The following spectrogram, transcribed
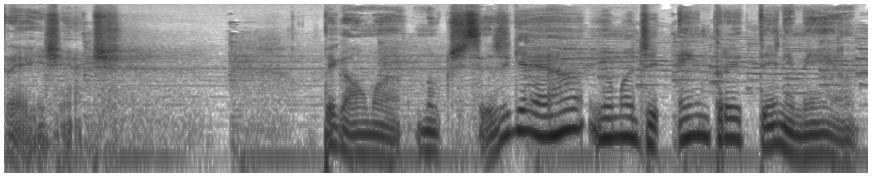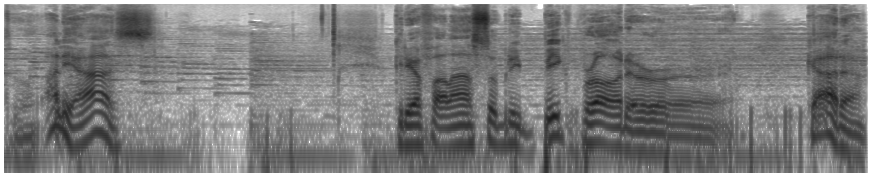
Peraí, gente. Vou pegar uma notícia de guerra e uma de entretenimento. Aliás, queria falar sobre Big Brother. Cara,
